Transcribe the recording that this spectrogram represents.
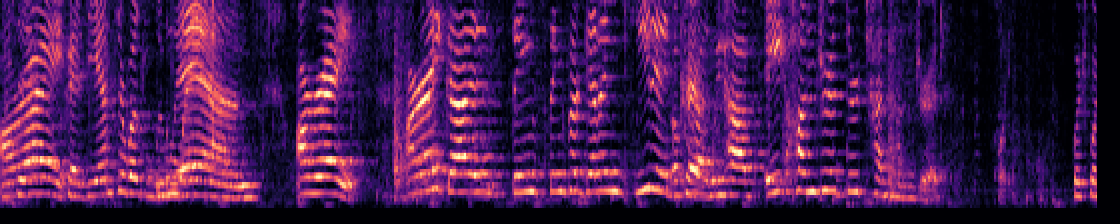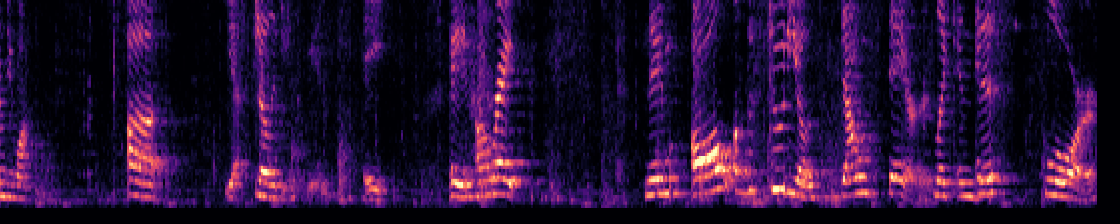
All right. Okay. The answer was Luann. All right. All right, guys. Things things are getting heated. Okay, We have 800 through 1000 points. Which one do you want? Uh, yes. Jelly Bean. Eight. Eight. All right. Name all of the studios downstairs. Like in this floor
